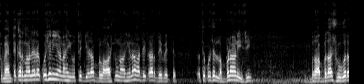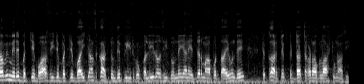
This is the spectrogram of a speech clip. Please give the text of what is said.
ਕਮੈਂਟ ਕਰਨ ਵਾਲੇ ਦਾ ਕੁਝ ਨਹੀਂ ਆਣਾ ਸੀ। ਉੱਥੇ ਜਿਹੜਾ ਬਲਾਸਟ ਹੋਣਾ ਸੀ ਨਾ ਸਾਡੇ ਘਰ ਦੇ ਵਿੱਚ, ਉੱਥੇ ਕੁਝ ਲੱਭਣਾ ਨਹੀਂ ਸੀ। ਰੱਬ ਦਾ ਸ਼ੁਕਰ ਆ ਵੀ ਮੇਰੇ ਬੱਚੇ ਬਾਹਰ ਸੀ। ਜੇ ਬੱਚੇ ਬਾਈ ਚਾਂਸ ਘਰ ਚ ਹੁੰਦੇ, ਪ੍ਰੀਤ ਕੋ ਕੱਲੀ ਤਾਂ ਅਸੀਂ ਦੋਨੇ ਜਾਣੇ ਇੱਧਰ ਮਾਂ ਪੁੱਤ ਆਏ ਹੁੰਦੇ ਤੇ ਘਰ ਚ ਕਿੱਡਾ ਤਕੜਾ ਬਲਾਸਟ ਹੋਣਾ ਸੀ।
